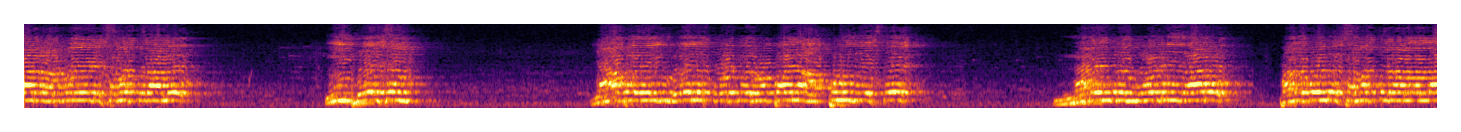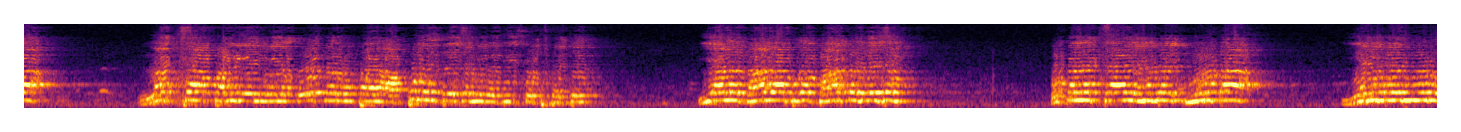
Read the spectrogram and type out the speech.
ఆరు అరవై ఏడు సంవత్సరాలు ఈ దేశం యాభై ఐదు వేల కోట్ల రూపాయల అప్పులు చేస్తే నరేంద్ర మోడీ గారు పదకొండు సంవత్సరాలలో లక్ష పదిహేను వేల కోట్ల రూపాయల అప్పులు దేశం మీద తీసుకొచ్చి పెట్టారు. ఇవాళ దాదాపుగా భారతదేశం ఒక లక్ష ఎనభై నూట ఎనభై మూడు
